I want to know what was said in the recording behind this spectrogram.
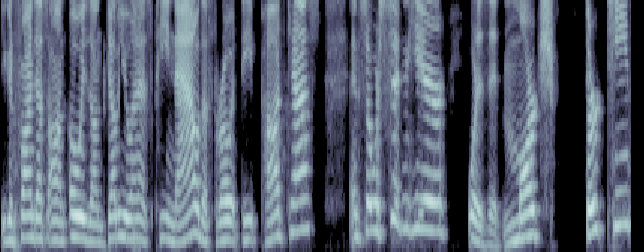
You can find us on always on WNSP now, the Throw It Deep podcast. And so we're sitting here. What is it? March 13th,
